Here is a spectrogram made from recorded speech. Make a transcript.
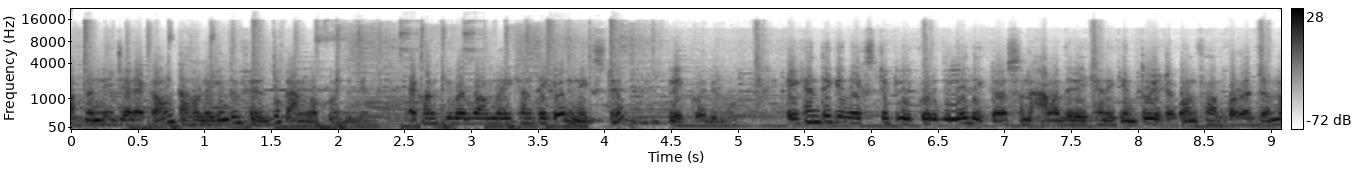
আপনার নিজের অ্যাকাউন্ট তাহলে কিন্তু ফেসবুক আনলক করে দিবে এখন কি করব আমরা এখান থেকে? নেক্সটে ক্লিক করে দিব এখান থেকে নেক্সটে ক্লিক করে দিলে দেখতে পাচ্ছেন আমাদের এখানে কিন্তু এটা কনফার্ম করার জন্য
